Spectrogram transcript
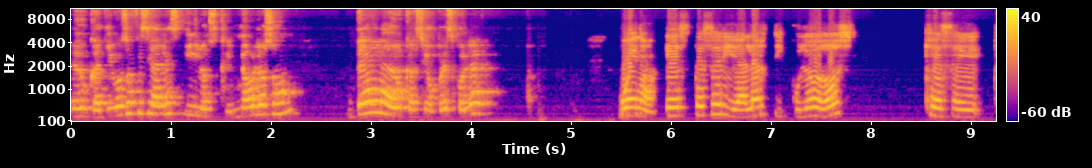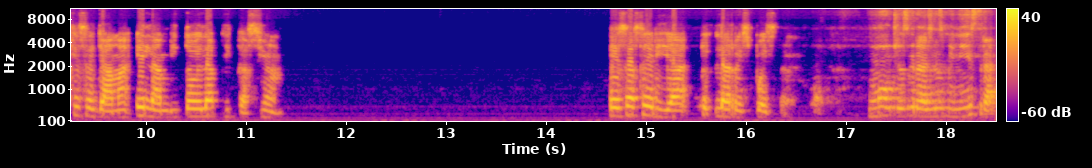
educativos oficiales y los que no lo son de la educación preescolar? Bueno, este sería el artículo 2 que se, que se llama el ámbito de la aplicación. Esa sería la respuesta. Muchas gracias, ministra.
